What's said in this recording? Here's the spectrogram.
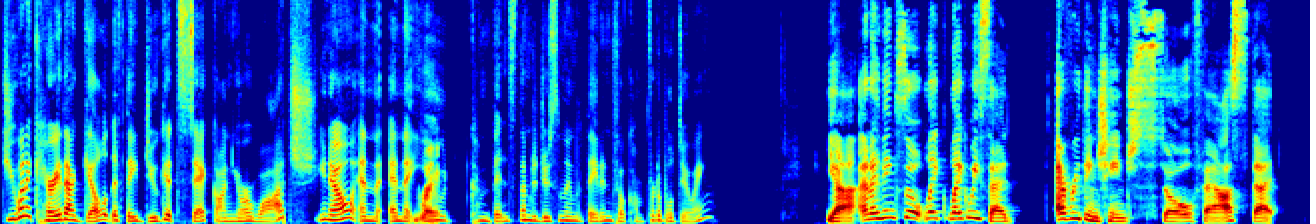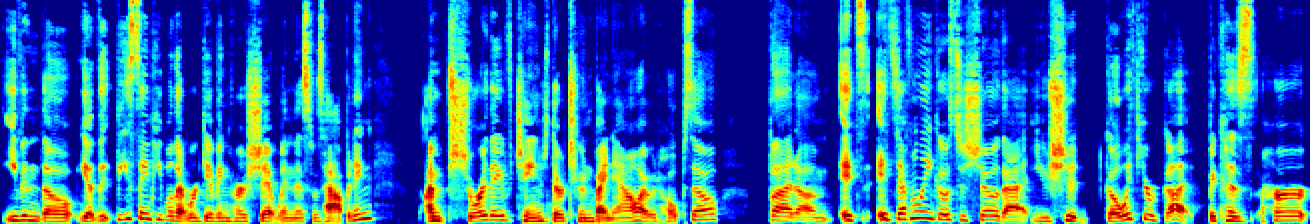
do you want to carry that guilt if they do get sick on your watch you know and and that Right. you convince them to do something that they didn't feel comfortable doing Yeah, and I think so like like we said, everything changed so fast that even though yeah, th- these same people that were giving her shit when this was happening, I'm sure they've changed their tune by now. I would hope so. But um it's it's definitely goes to show that you should go with your gut because her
